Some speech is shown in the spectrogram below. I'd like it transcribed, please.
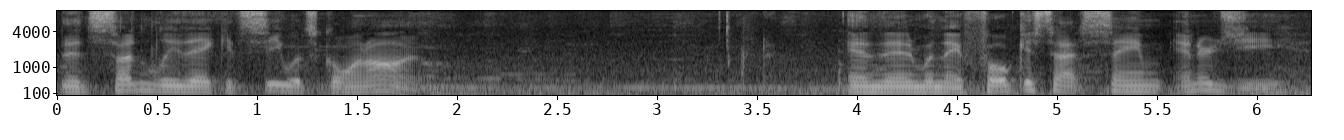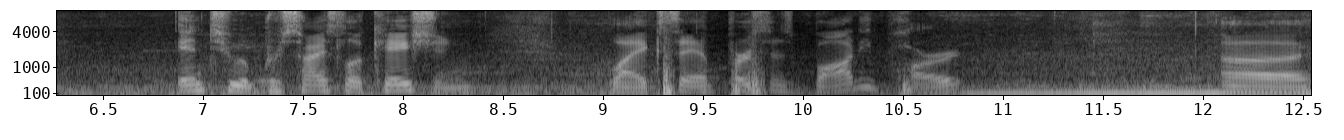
then suddenly they can see what's going on. And then when they focus that same energy into a precise location, like say a person's body part, uh,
